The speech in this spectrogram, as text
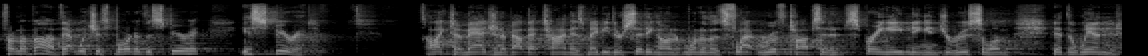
from above. That which is born of the spirit is spirit. I like to imagine about that time as maybe they're sitting on one of those flat rooftops at a spring evening in Jerusalem, that the wind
